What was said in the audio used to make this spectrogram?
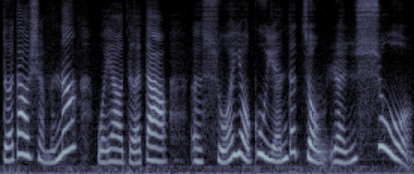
得到什么呢？我要得到呃所有雇员的总人数。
